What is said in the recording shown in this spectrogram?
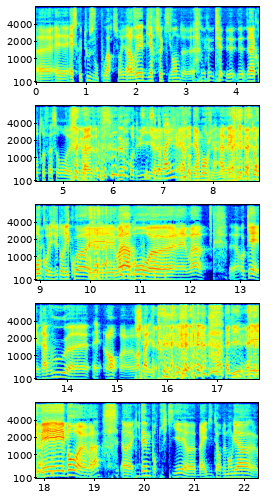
Euh, Est-ce que tous vont pouvoir survivre? Alors vous allez me dire ceux qui vendent de, de- de la contrefaçon chinoise de produits. Ça devrait aller. Il faut bien manger. avec des taureaux qui ont les yeux dans les coins et voilà bon euh, voilà Euh, ok j'avoue euh, bon euh, on va pas les On l'a pas dit, mais... mais, mais bon euh, voilà Euh, idem pour tout ce qui est euh, bah, éditeur de manga euh,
